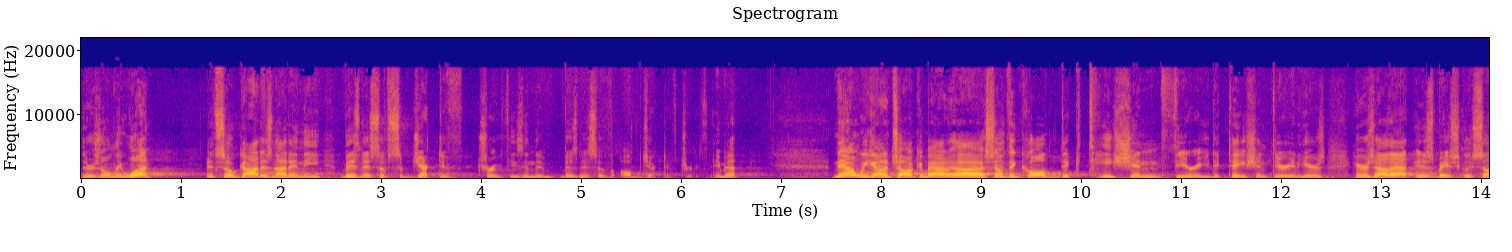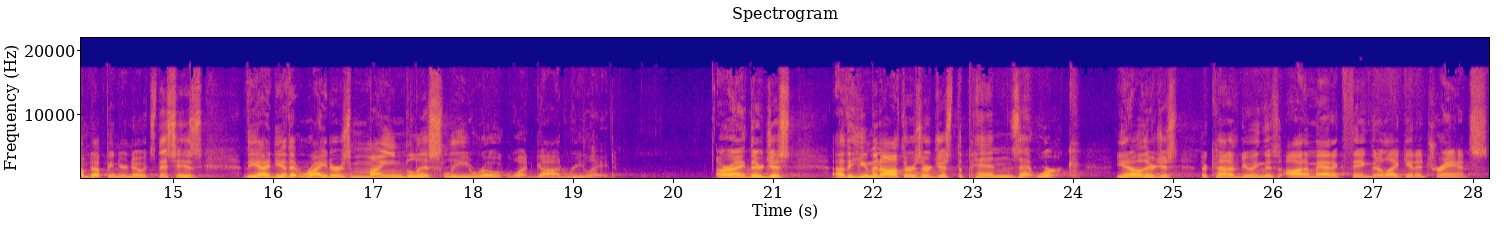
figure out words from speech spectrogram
There's only one. And so God is not in the business of subjective truth, He's in the business of objective truth. Amen? Now we got to talk about uh, something called dictation theory. Dictation theory. And here's, here's how that is basically summed up in your notes. This is the idea that writers mindlessly wrote what God relayed. All right? They're just, uh, the human authors are just the pens at work. You know, they're just, they're kind of doing this automatic thing. They're like in a trance.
